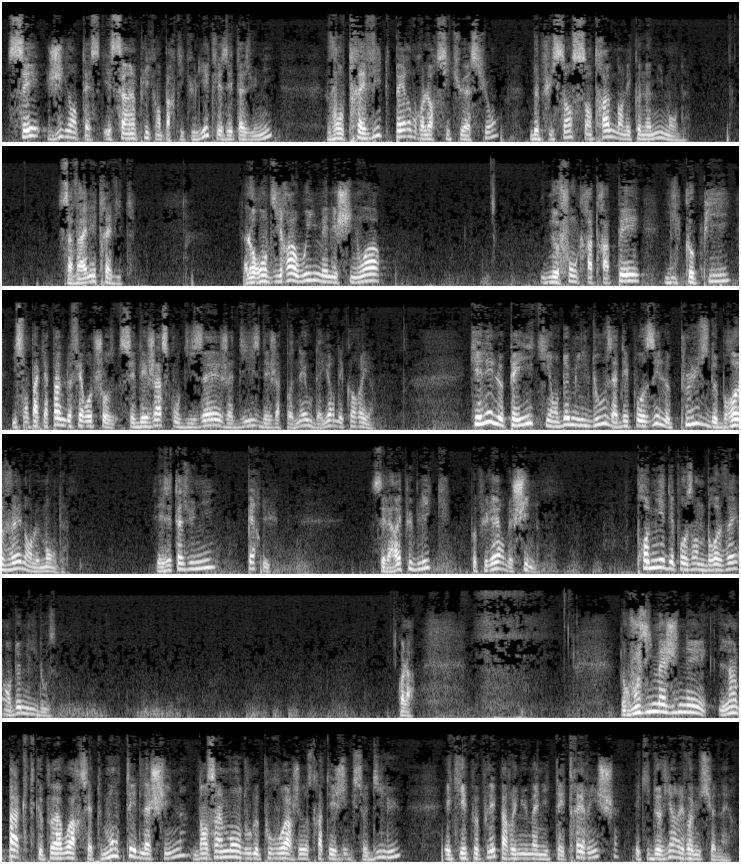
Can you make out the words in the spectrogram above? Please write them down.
C'est gigantesque. Et ça implique en particulier que les États-Unis vont très vite perdre leur situation de puissance centrale dans l'économie monde. Ça va aller très vite. Alors on dira oui, mais les Chinois ils ne font que rattraper, ils copient, ils ne sont pas capables de faire autre chose. C'est déjà ce qu'on disait jadis des Japonais ou d'ailleurs des Coréens. Quel est le pays qui en 2012 a déposé le plus de brevets dans le monde? C'est les États-Unis perdus. C'est la République populaire de Chine. Premier déposant de brevets en 2012. Voilà. Donc vous imaginez l'impact que peut avoir cette montée de la Chine dans un monde où le pouvoir géostratégique se dilue et qui est peuplé par une humanité très riche et qui devient révolutionnaire.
